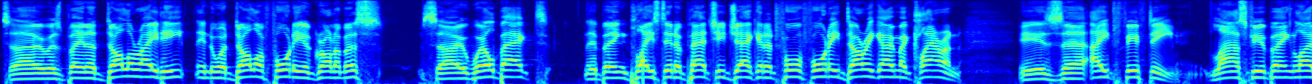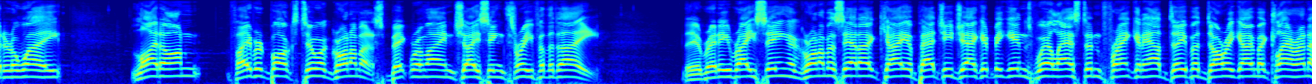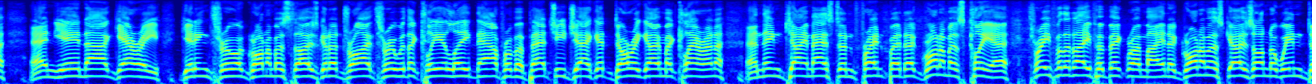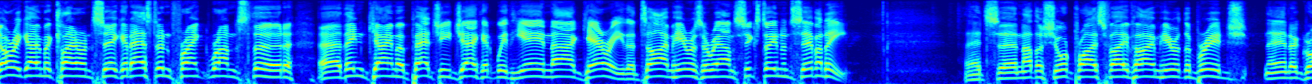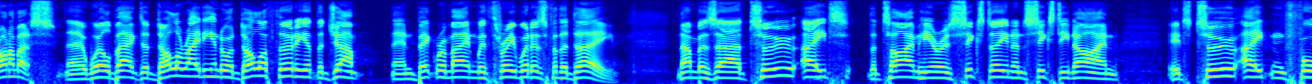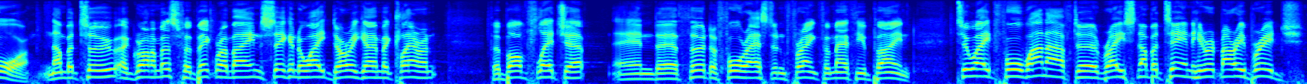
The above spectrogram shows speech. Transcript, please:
So has been a dollar eighty into a dollar forty agronomous. So well backed. They're being placed in Apache jacket at 440. Dorigo McLaren is uh, 850. Last few being loaded away. Light on. Favourite box two agronomous. Beck Romain chasing three for the day. They're ready racing. Agronomous out okay. Apache Jacket begins well. Aston Frank and out deeper. Dorigo McLaren and yeah, nah, Gary getting through. Agronomous those going to drive through with a clear lead now from Apache Jacket. Dorigo McLaren and then came Aston Frank, but Agronomous clear. Three for the day for Beck Romain. Agronomous goes on to win. Dorigo McLaren second. Aston Frank runs third. Uh, then came Apache Jacket with yeah, nah, Gary. The time here is around 16 and 70. That's another short price fave home here at the bridge. And Agronomous, uh, well backed, $1.80 into $1.30 at the jump. And Beck Romain with three winners for the day. Numbers are 2, 8. The time here is 16 and 69. It's 2, 8 and 4. Number 2, Agronomous for Beck Romain. Second to 8, Dorigo McLaren for Bob Fletcher. And uh, third to 4, Aston Frank for Matthew Payne. 2841 after race number 10 here at Murray Bridge.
